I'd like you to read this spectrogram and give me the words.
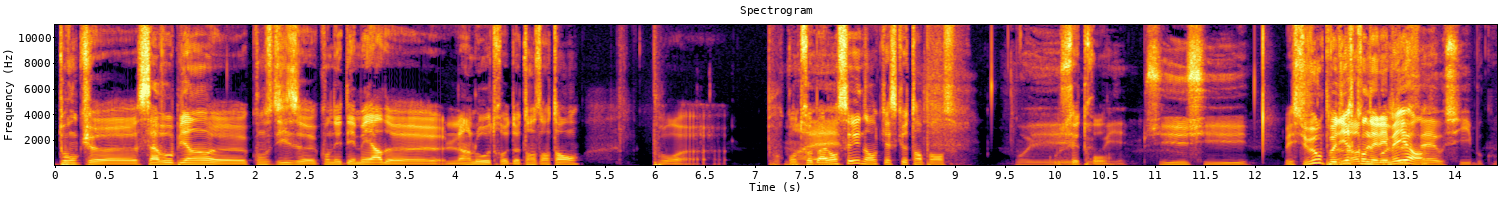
Donc euh, ça vaut bien euh, qu'on se dise euh, qu'on est des merdes euh, l'un l'autre de temps en temps pour, euh, pour contrebalancer, non? Qu'est-ce que t'en penses? Oui. Ou c'est trop? oui. Si, si. Mais si tu veux, on peut Non, dire qu'on est les je le meilleurs. hein. fais aussi beaucoup.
